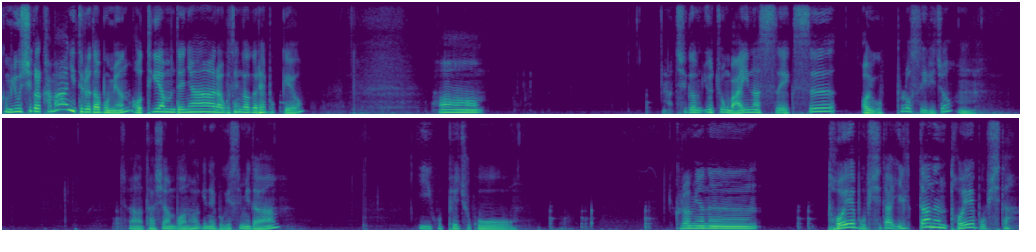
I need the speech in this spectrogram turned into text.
그럼 이 식을 가만히 들여다보면 어떻게 하면 되냐라고 생각을 해볼게요. 어, 지금 이쪽 마이너스 x, 어 이거 플러스 1이죠. 음. 자, 다시 한번 확인해 보겠습니다. 2 곱해주고 그러면은 더해 봅시다. 일단은 더해 봅시다.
